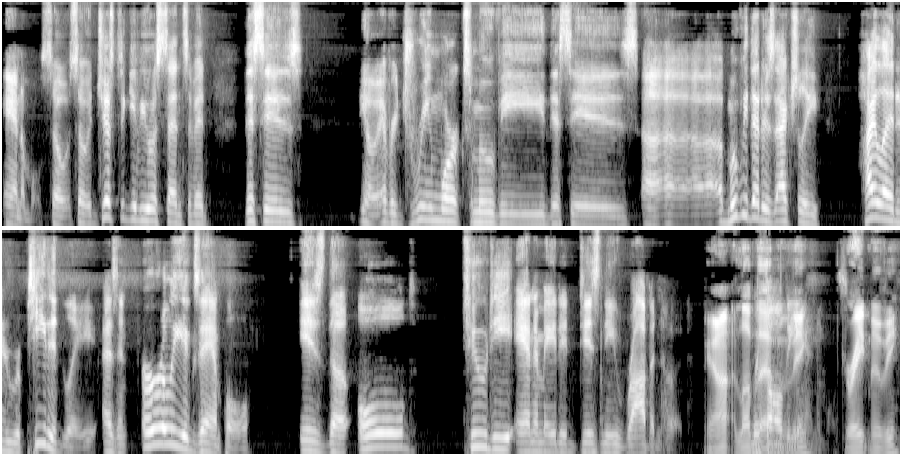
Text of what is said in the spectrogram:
animals. So so just to give you a sense of it, this is you know every DreamWorks movie. This is uh, a movie that is actually highlighted repeatedly as an early example is the old 2D animated Disney Robin Hood. Yeah, I love that movie. Great movie.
